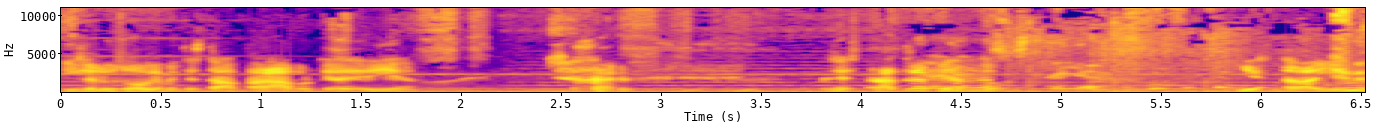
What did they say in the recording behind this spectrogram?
Y la luz obviamente estaba apagada porque era de día. Entonces, estaba trapeando y estaba yendo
